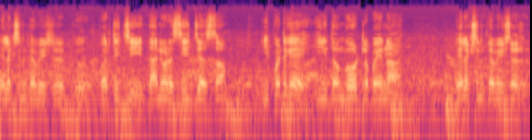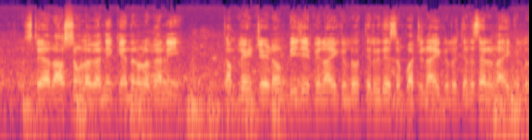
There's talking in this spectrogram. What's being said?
ఎలక్షన్ కమిషనర్కు పట్టించి దాన్ని కూడా సీజ్ చేస్తాం. ఇప్పటికే ఈ దొంగ ఓట్ల పైన ఎలక్షన్ కమిషనర్ స్టే- రాష్ట్రంలో కానీ కేంద్రంలో కానీ కంప్లైంట్ చేయడం బీజేపీ నాయకులు తెలుగుదేశం పార్టీ నాయకులు జనసేన నాయకులు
